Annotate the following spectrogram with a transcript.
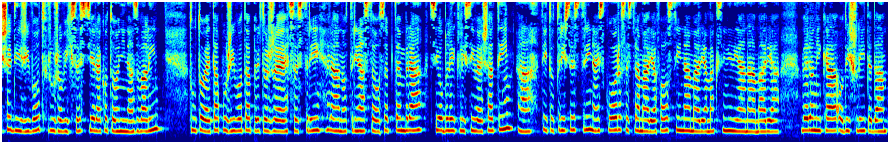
šedý život rúžových sestier, ako to oni nazvali túto etapu života, pretože sestry ráno 13. septembra si obliekli sivé šaty a tieto tri sestry, najskôr sestra Mária Faustína, Mária Maximiliana a Mária Veronika odišli teda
